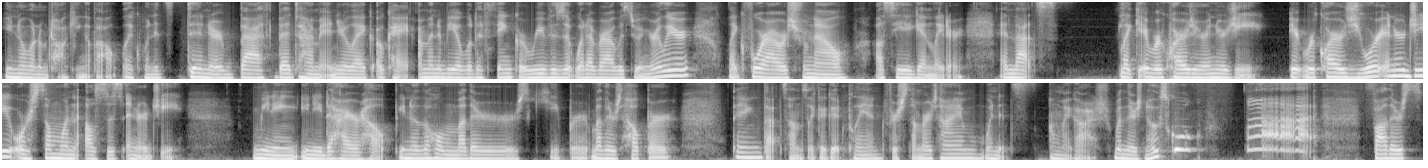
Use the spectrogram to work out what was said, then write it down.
you know what I'm talking about. Like when it's dinner, bath, bedtime, and you're like, okay, I'm going to be able to think or revisit whatever I was doing earlier. Like four hours from now, I'll see you again later. And that's like it requires your energy it requires your energy or someone else's energy, meaning you need to hire help. You know, the whole mother's keeper, mother's helper thing? That sounds like a good plan for summertime when it's, oh my gosh, when there's no school. Ah! Father's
